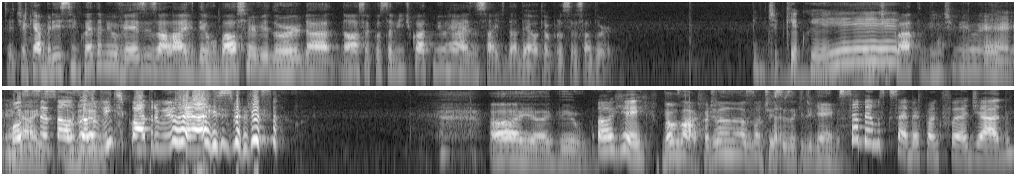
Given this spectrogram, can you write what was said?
Você tinha que abrir 50 mil vezes a live, derrubar o servidor da... Nossa, custa 24 mil reais no site da Delta, o processador. 20 o quê? O quê? 24, 20 mil é, é Moça, reais, você tá usando unidade. 24 mil reais pra pensar. Ai, ai, meu. Ok. Vamos lá, continuando as notícias aqui de games. Sabemos que Cyberpunk foi adiado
